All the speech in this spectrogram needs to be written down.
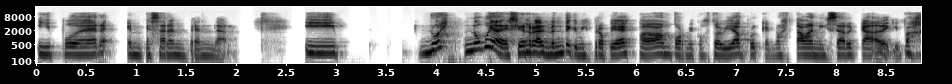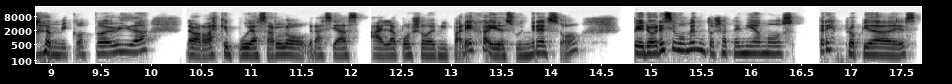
y poder empezar a emprender. Y no, es, no voy a decir realmente que mis propiedades pagaban por mi costo de vida porque no estaba ni cerca de que pagaran mi costo de vida. La verdad es que pude hacerlo gracias al apoyo de mi pareja y de su ingreso, pero en ese momento ya teníamos tres propiedades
